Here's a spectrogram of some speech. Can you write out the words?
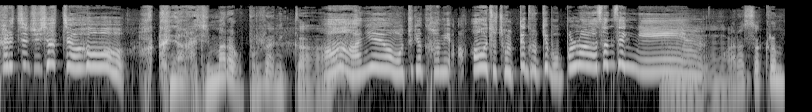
가르쳐 주셨죠. 아, 그냥 아줌마라고 부르라니까. 아, 아니에요. 어떻게 감히 아, 저 절대 그렇게 못 불러요, 선생님. 음, 알았어. 그럼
